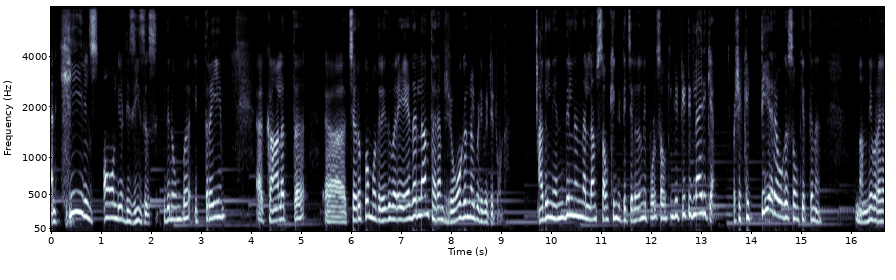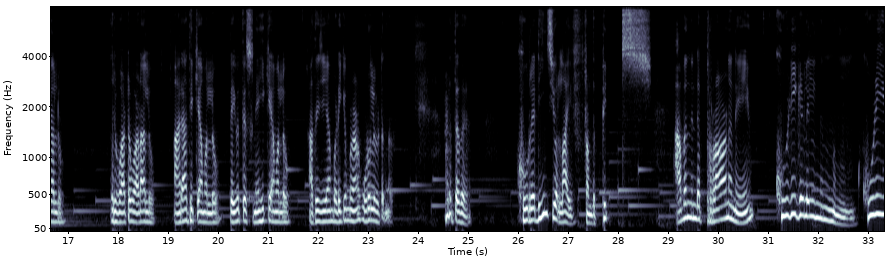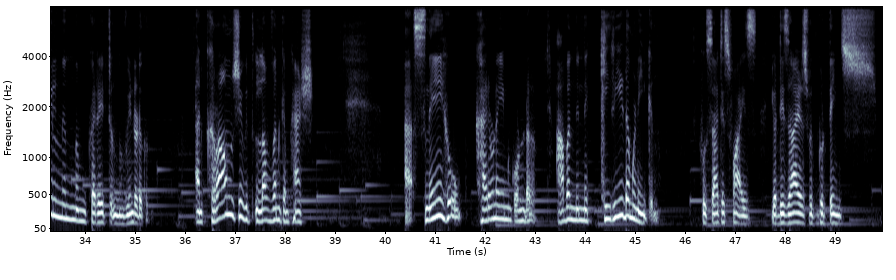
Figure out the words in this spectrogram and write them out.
And heals all your diseases ഇതിനു മുമ്പ് ഇത്രയും കാലത്ത് ചെറുപ്പം മുതൽ ഇതുവരെ ഏതെല്ലാം തരം രോഗങ്ങൾ പിടിപെട്ടിട്ടുണ്ട്? അതിൽ നിന്ന് എന്തിൽ നിന്നെല്ലാം സൗഖ്യം കിട്ടി? ചിലതിൽ നിന്ന് ഇപ്പോൾ സൗഖ്യം കിട്ടിയിട്ടില്ലായിരിക്കാം. പക്ഷെ കിട്ടിയ രോഗസൗഖ്യത്തിന് നന്ദി പറയാമല്ലോ ഒരു പാട്ട് പാടാമല്ലോ ആരാധിക്കാമല്ലോ? ദൈവത്തെ സ്നേഹിക്കാമല്ലോ? അത് ചെയ്യാൻ പഠിക്കുമ്പോഴാണ് കൂടുതൽ കിട്ടുന്നത്. അടുത്തത് who redeems your life from the pits അവൻ നിന്റെ പ്രാണനെ കുഴികളിൽ നിന്നും കുഴിയിൽ നിന്നും കരയറ്റുന്നു വീണ്ടെടുക്കുന്നു. And crowns you with love and compassion സ്നേഹവും കരുണയും കൊണ്ട് അവൻ നിന്നെ കിരീടമണിയിക്കുന്നു. Who satisfies your desires with good things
